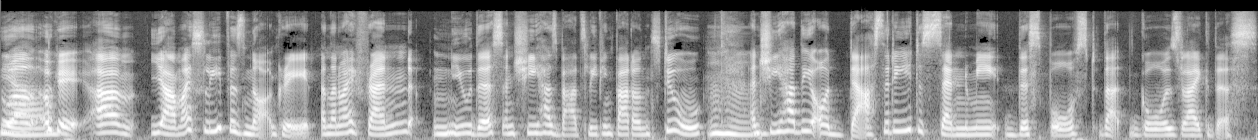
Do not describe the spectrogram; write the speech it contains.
Well, okay. Um, yeah, my sleep is not great. And then my friend knew this and she has bad sleeping patterns too. And she had the audacity to send me this post that goes like this.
